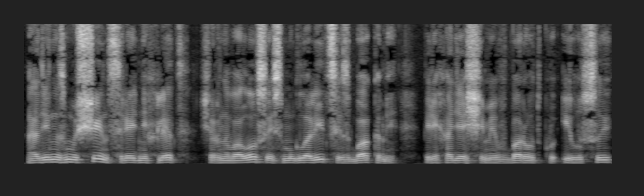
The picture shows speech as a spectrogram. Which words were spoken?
Один из мужчин средних лет, черноволосый, смуглолицый, с баками, переходящими в бородку и усы,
